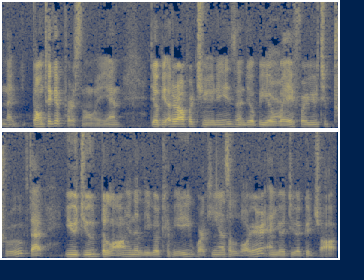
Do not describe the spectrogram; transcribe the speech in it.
like don't take it personally, and there'll be other opportunities, and there'll be Yeah. a way for you to prove that you do belong in the legal community, working as a lawyer, and you'll do a good job.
